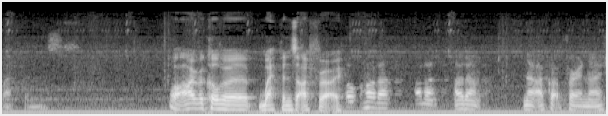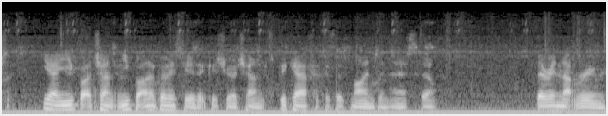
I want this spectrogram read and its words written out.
weapons. Well, I recover weapons I throw. Oh, hold on, hold on, hold on. No, I've got throwing knives. Yeah, you've got a chance. You've got an ability that gives you a chance. Be careful because there's mines in here still. They're in that room.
